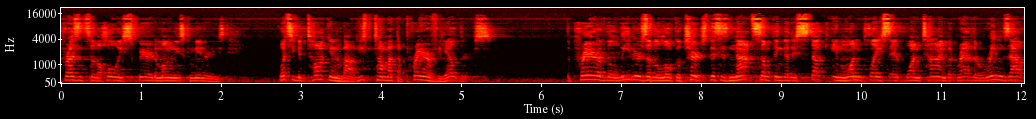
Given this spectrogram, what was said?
presence of the Holy Spirit among these communities. What's he been talking about? He's been talking about the prayer of the elders, the prayer of the leaders of the local church. This is not something that is stuck in one place at one time, but rather rings out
